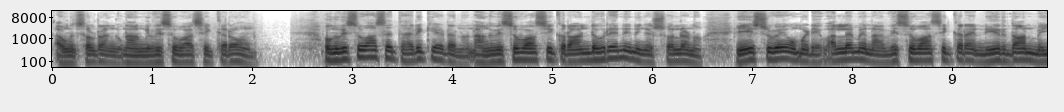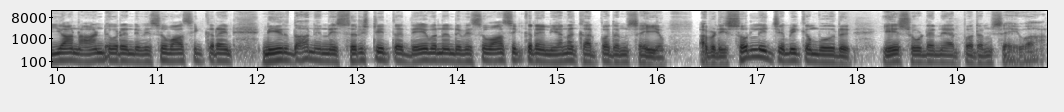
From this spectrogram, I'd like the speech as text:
அவங்க சொல்கிறாங்க நாங்கள் விசுவாசிக்கிறோம். உங்கள் விசுவாசத்தை அறிக்கையிடணும். நாங்கள் விசுவாசிக்கிறோம் ஆண்டவரேன்னு நீங்கள் சொல்லணும். இயேசுவே உம்முடைய வல்லமை நான் விசுவாசிக்கிறேன். நீர்தான் மெய்யான ஆண்டவர் என்று விசுவாசிக்கிறேன். நீர்தான் என்னை சிருஷ்டித்த தேவன் என்று விசுவாசிக்கிறேன். எனக்கு அற்புதம் செய்யும். அப்படி சொல்லி ஜெபிக்கும்போது இயேசு உடனே அற்புதம் செய்வார்.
